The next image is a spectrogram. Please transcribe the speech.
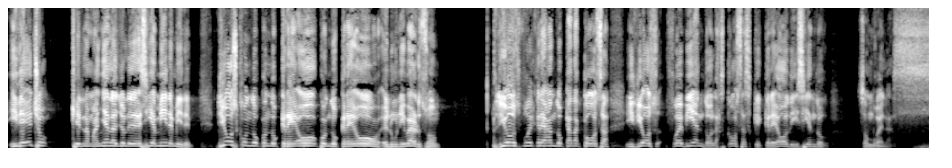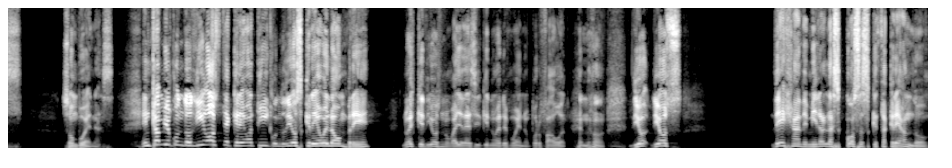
Y de hecho, que en la mañana yo le decía, mire, mire, Dios cuando, cuando creó, cuando creó el universo, Dios fue creando cada cosa y Dios fue viendo las cosas que creó diciendo, son buenas, son buenas. En cambio, cuando Dios te creó a ti, cuando Dios creó el hombre, no es que Dios no vaya a decir que no eres bueno, por favor, no. Dios, Dios deja de mirar las cosas que está creando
